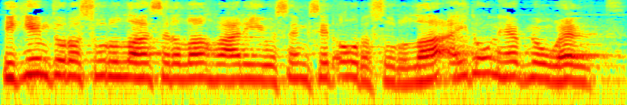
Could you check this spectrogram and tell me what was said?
He came to Rasulullah sallallahu alayhi wa sallam, said, Oh Rasulullah, I don't have no wealth.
